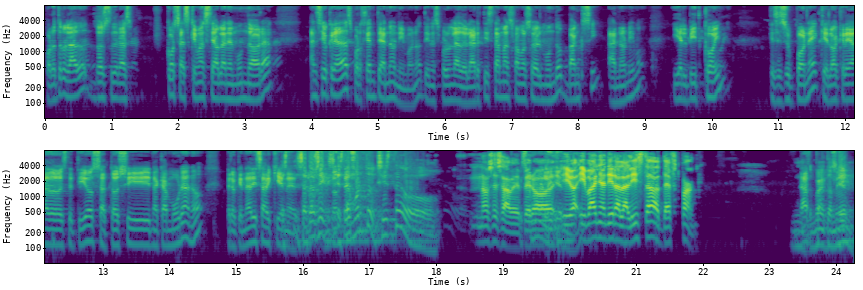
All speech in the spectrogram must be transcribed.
por otro lado, dos de las cosas que más se habla en el mundo ahora han sido creadas por gente anónimo, ¿no? Tienes por un lado el artista más famoso del mundo, Banksy, anónimo, y el Bitcoin, que se supone que lo ha creado este tío Satoshi Nakamura, ¿no? Pero que nadie sabe quién es. ¿Satoshi está muerto? ¿Existe o...? No se sabe, pero iba, a añadir a la lista Daft Punk. Daft Punk, también.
